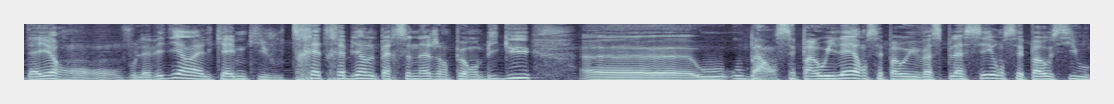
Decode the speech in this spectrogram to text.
d'ailleurs, on, on vous l'avait dit, hein, LKM qui joue très très bien le personnage un peu ambigu, euh, où, où, bah, on sait pas où il est, on sait pas où il va se placer, on sait pas aussi où,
